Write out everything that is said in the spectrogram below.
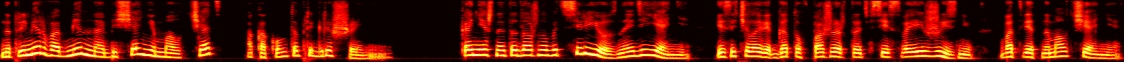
например, в обмен на обещание молчать о каком-то прегрешении. Конечно, это должно быть серьезное деяние, если человек готов пожертвовать всей своей жизнью в ответ на молчание.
